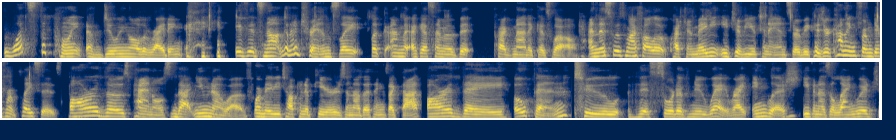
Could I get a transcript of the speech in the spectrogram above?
what's the point of doing all the writing if it's not going to translate? Look, I'm, I guess I'm a bit pragmatic as well. And this was my follow up question. Maybe each of you can answer because you're coming from different places. Are those panels that you know of, or maybe talking to peers and other things like that, are they open to this sort of new way, right? English, even as a language,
